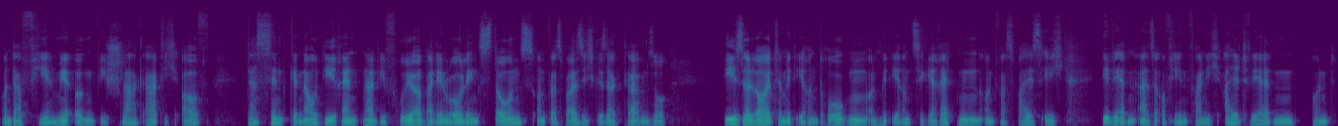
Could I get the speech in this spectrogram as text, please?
Und da fiel mir irgendwie schlagartig auf, das sind genau die Rentner, die früher bei den Rolling Stones und was weiß ich gesagt haben, so, diese Leute mit ihren Drogen und mit ihren Zigaretten und was weiß ich, die werden also auf jeden Fall nicht alt werden und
